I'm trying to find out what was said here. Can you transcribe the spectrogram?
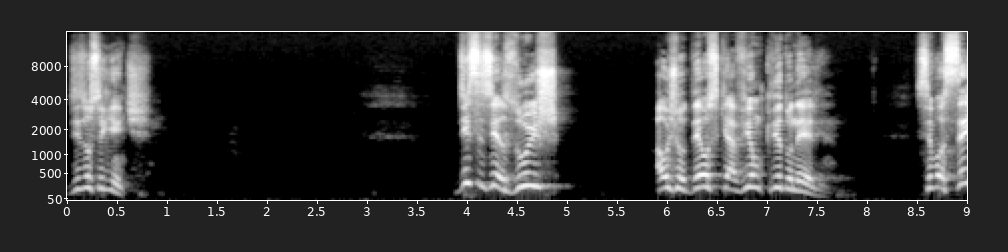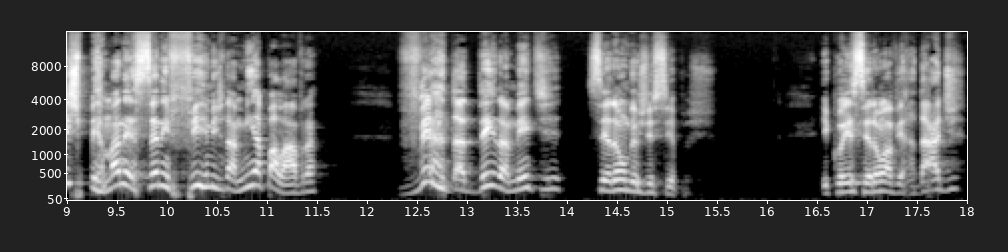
diz o seguinte: Disse Jesus aos judeus que haviam crido nele: Se vocês permanecerem firmes na minha palavra, verdadeiramente serão meus discípulos, e conhecerão a verdade,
